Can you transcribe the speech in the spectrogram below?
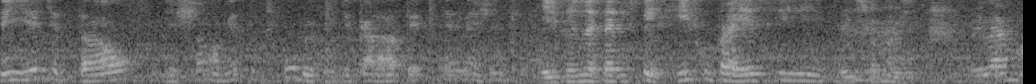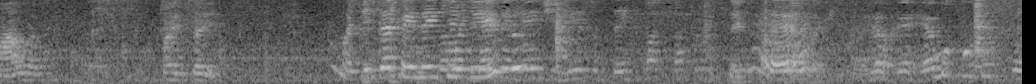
em edital de chamamento público de caráter emergencial. Ele fez um decreto específico para esse, pra esse chamamento. Ele é mala, né? Mas isso aí. Mas independente Então, disso, independente disso, tem que passar por Tem que É. É, é- é uma concessão.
